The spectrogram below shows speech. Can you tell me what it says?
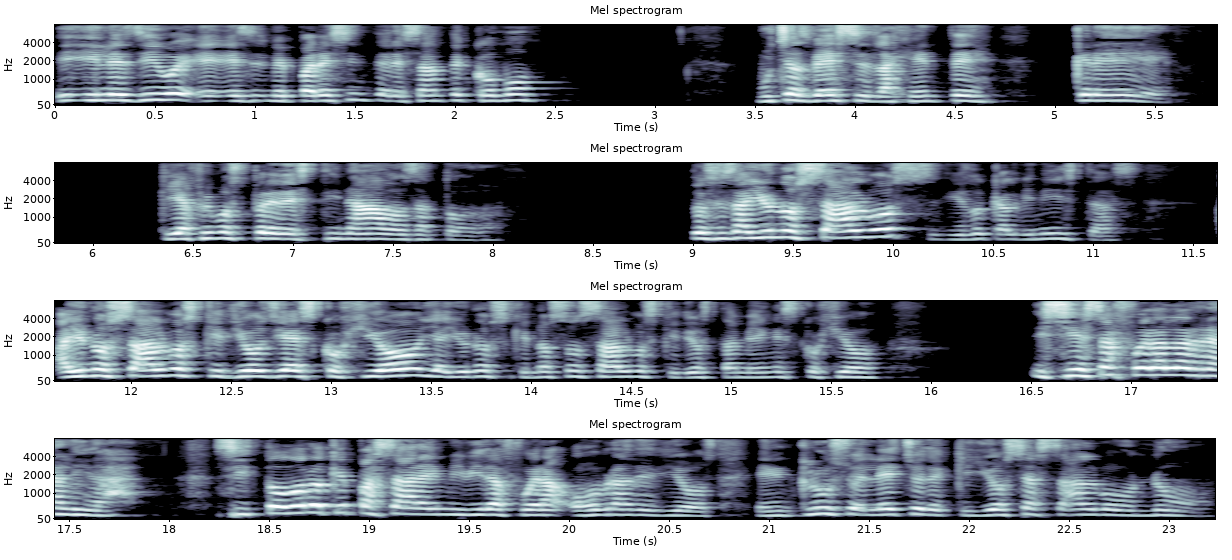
Y, les digo, e, me parece interesante cómo muchas veces la gente cree que ya fuimos predestinados a todo. Entonces hay unos salvos, y es lo calvinistas, hay unos salvos que Dios ya escogió y hay unos que no son salvos que Dios también escogió. Y si esa fuera la realidad, si todo lo que pasara en mi vida fuera obra de Dios, e incluso el hecho de que yo sea salvo o no,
